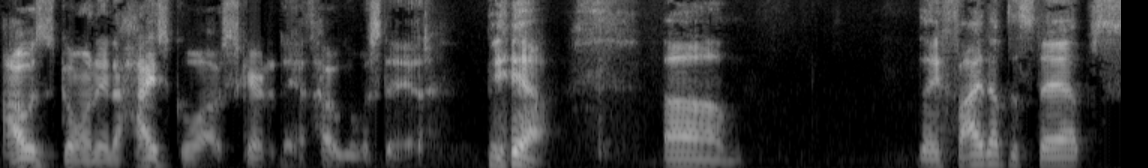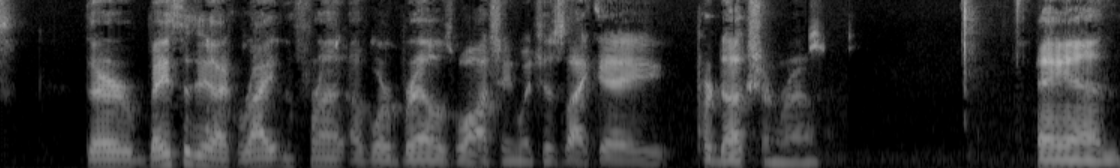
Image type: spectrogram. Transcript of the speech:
I was going into high school. I was scared to death. Hogan was dead. Yeah. Um, they fight up the steps. They're basically like right in front of where Brell is watching, which is like a production room. And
